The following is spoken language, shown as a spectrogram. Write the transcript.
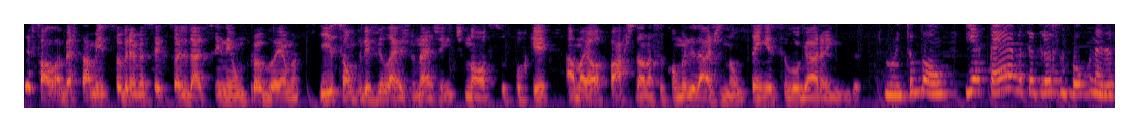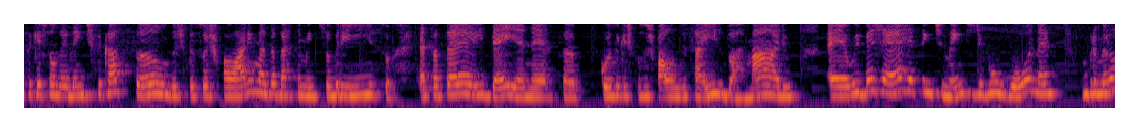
e falo abertamente sobre a minha sexualidade sem nenhum problema. E isso é um privilégio, né, gente? Nosso, porque a maior parte da nossa comunidade não tem esse lugar ainda. Muito bom. E até você trouxe um pouco né, dessa questão da identificação, das pessoas falarem mais abertamente sobre isso, essa até ideia, né, essa coisa que as pessoas falam de sair do armário. É, o IBGE recentemente divulgou né, um primeiro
